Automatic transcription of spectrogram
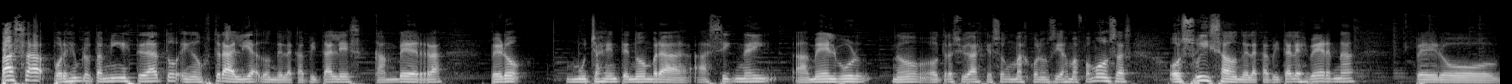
Pasa, por ejemplo, también este dato en Australia, donde la capital es Canberra, pero mucha gente nombra a Sydney, a Melbourne, ¿no? Otras ciudades que son más conocidas, más famosas, o Suiza, donde la capital es Berna, pero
